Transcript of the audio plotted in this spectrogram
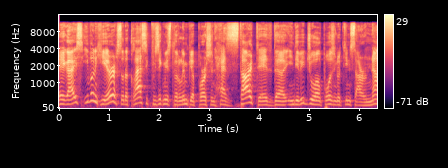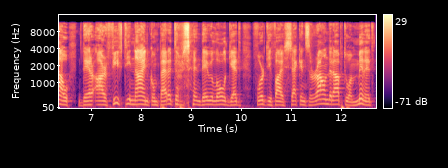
Hey guys, even here, so the classic Physique Mr. Olympia portion has started, the individual posing routines are now, there are 59 competitors and they will all get 45 seconds rounded up to a minute,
